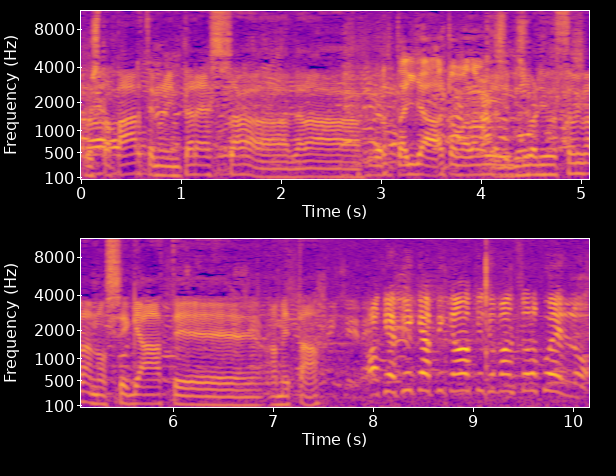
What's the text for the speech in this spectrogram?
Questa parte non interessa, verrà, Era tagliata le malamente. visualizzazioni verranno segate a metà. Occhio, picca, picca, occhio che vanno solo quello!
